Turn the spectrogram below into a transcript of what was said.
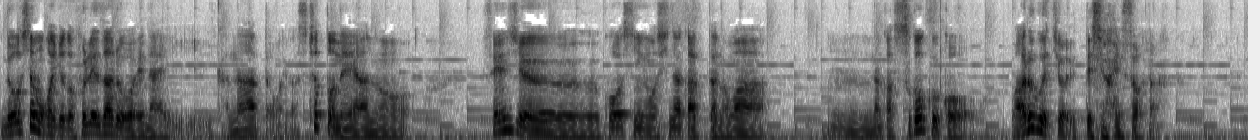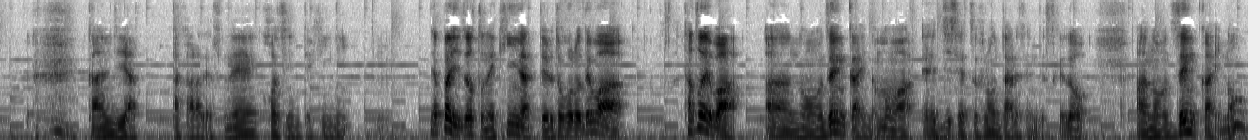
どうしてもこれちょっと触れざるを得ないかなと思います。ちょっとね、あの、先週更新をしなかったのは、うん、なんかすごくこう、悪口を言ってしまいそうな 感じやったからですね、個人的に。やっぱりちょっとね、気になってるところでは、例えば、あの、前回の、まあまあ、え次節フロンターレ戦ですけど、あの、前回の、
